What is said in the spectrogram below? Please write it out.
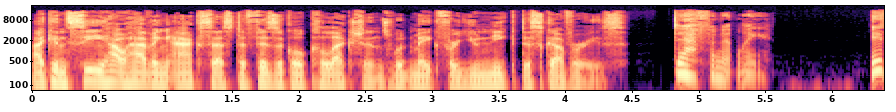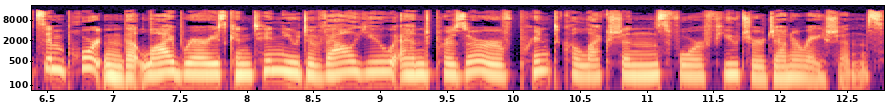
I can see how having access to physical collections would make for unique discoveries. Definitely. It's important that libraries continue to value and preserve print collections for future generations.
